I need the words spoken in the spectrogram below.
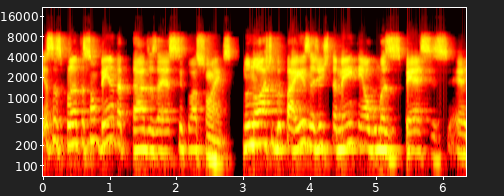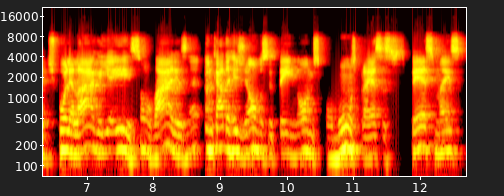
e essas plantas são bem adaptadas a essas situações. No norte do país, a gente também tem algumas espécies é, de folha larga, e aí são várias, né? Em cada região você tem nomes comuns para essas espécies, mas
